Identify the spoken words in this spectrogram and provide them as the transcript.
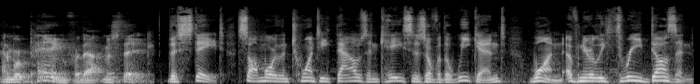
and we're paying for that mistake. The state saw more than 20,000 cases over the weekend, one of nearly three dozen,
